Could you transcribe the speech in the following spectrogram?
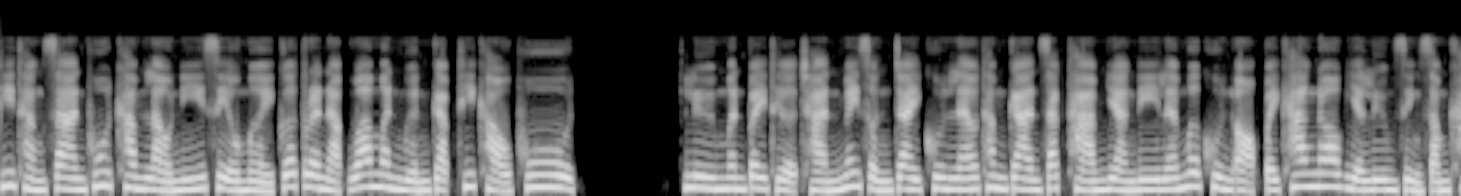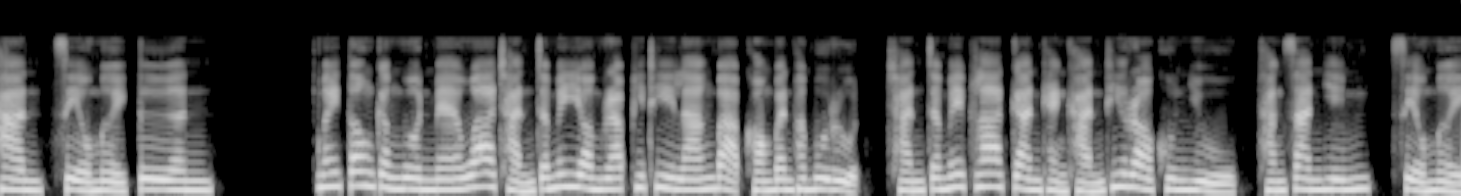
ที่ถังซานพูดคำเหล่านี้เสี่ยวเหมยก็ตระหนักว่ามันเหมือนกับที่เขาพูด ลืมมันไปเถอะฉันไม่สนใจคุณแล้วทำการซักถามอย่างดีและเมื่อคุณออกไปข้างนอกอย่าลืมสิ่งสำคัญ เสี่ยวเหมยเตือนไม่ต้องกังวลแม้ว่าฉันจะไม่ยอมรับพิธีล้างบาปของบรรพบุรุษ ฉันจะไม่พลาดการแข่งขันที่รอคุณอยู่ ถังซานยิ้ม เสี่ยวเหมย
